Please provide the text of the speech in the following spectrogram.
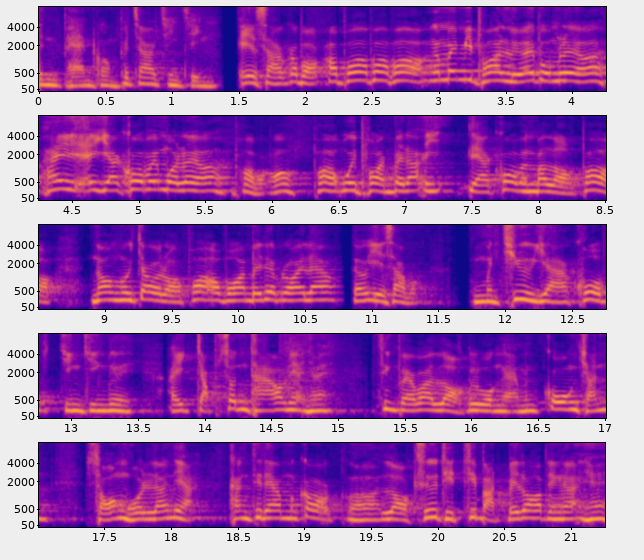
เป็นแผนของพระเจ้าจริง ๆ เอสาวก็บอกเอาพ่อพ่อพ่องั้นไม่มีพรเหลือให้ผมเลยเหรอให้ไอ้ยาโคบไปหมดเลยเหรอพ่อบอกอ๋อพ่ออวยพรไปแล้วไอ้ยาโคบมันมาหลอกพ่อ น้องของเจ้าหลอกพ่อเอาพรไปเรียบร้อยแล้ว แล้วเอสาวบอกมันชื่อยาโคบจริง ๆ เลย ไอ้จับส้นเท้าเนี่ยใช่ไหมซึ่งแปลว่าหลอกลวงไงมันโกงฉันสองหนแล้วเนี่ย ครั้งที่แล้วมันก็หลอกซื้อสิทธิบัตรไปรอบหนึ่งแล้วใช่ไหม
